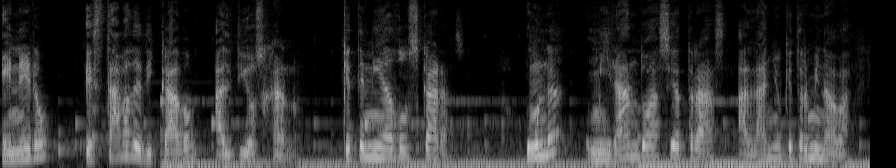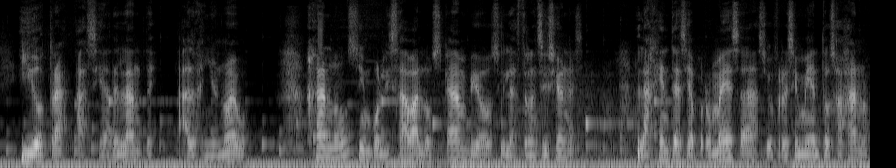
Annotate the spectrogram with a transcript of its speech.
enero estaba dedicado al dios Jano, que tenía dos caras, una mirando hacia atrás al año que terminaba y otra hacia adelante, al año nuevo. Jano simbolizaba los cambios y las transiciones. La gente hacía promesas y ofrecimientos a Jano,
